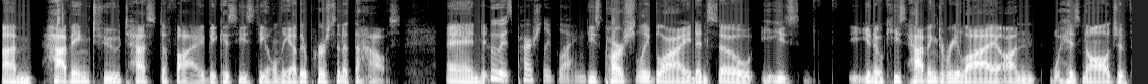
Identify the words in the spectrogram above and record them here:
um, having to testify because he's the only other person at the house. And Who is partially blind. he's partially blind. And so he's, you know, he's having to rely on his knowledge of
